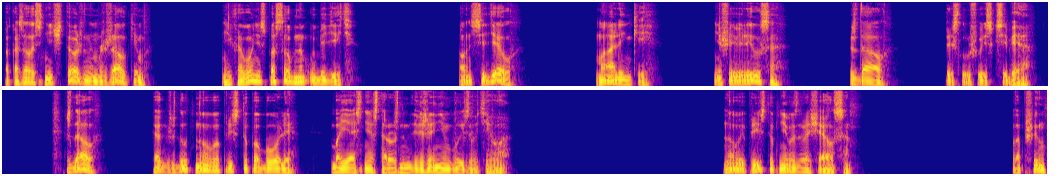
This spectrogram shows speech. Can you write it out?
показалось ничтожным, жалким, никого не способным убедить. Он сидел, маленький, не шевелился, ждал, прислушиваясь к себе. Ждал, как ждут нового приступа боли, боясь неосторожным движением вызвать его. Новый приступ не возвращался. Лапшин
